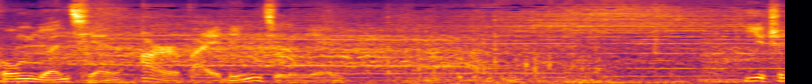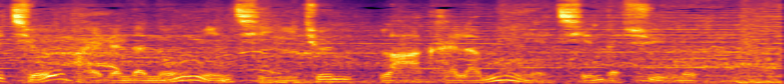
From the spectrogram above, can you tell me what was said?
公元前二百零九年，一支九百人的农民起义军拉开了灭秦的序幕。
